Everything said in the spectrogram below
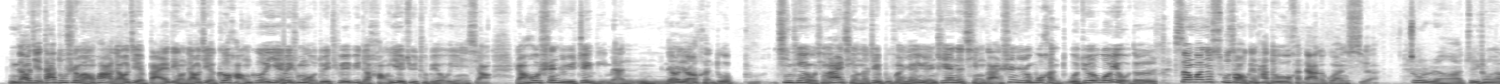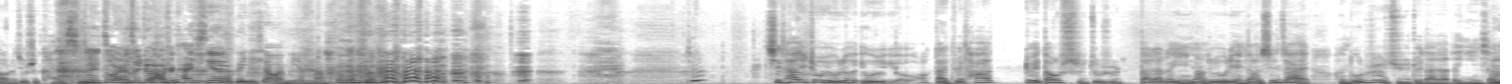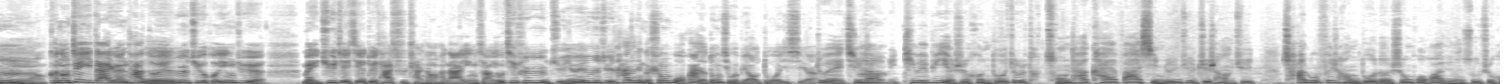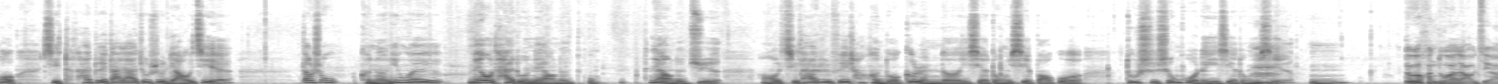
你了解大都市文化，了解白领，了解各行各业。为什么我对 TVB 的行业剧特别有印象？然后甚至于这里面你了解到很多不亲情、友情、爱情的这部分人与人之间的情感，甚至我很我觉得我有的三观的塑造跟他都有很大的关系。做人啊？最重要的就是开心。对，做人最重要是开心。我给你下碗面吧。就？其他就有有有感觉他对当时就是大家的影响，就有点像现在很多日剧对大家的影响一样。嗯，可能这一代人他对对日剧和英剧、美剧这些对他是产生了很大的影响，尤其是日剧，因为日剧它的那个生活化的东西会比较多一些。对，其实它嗯 TVB 也是很多，就是从它开发刑侦剧、职场剧，插入非常多的生活化元素之后，其实它对大家就是了解。当时可能因为没有太多那样的那样的剧，然后其实它是非常很多个人的一些东西，包括都市生活的一些东西。嗯都有很多的了解。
